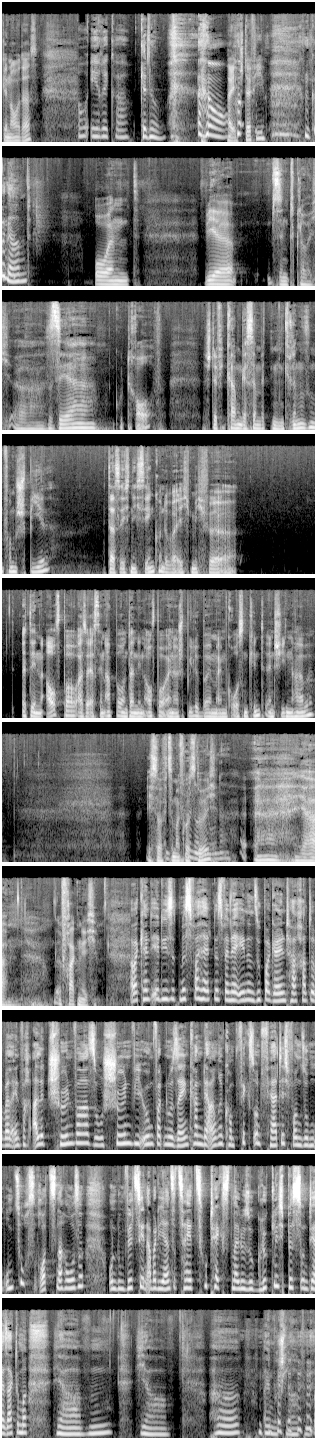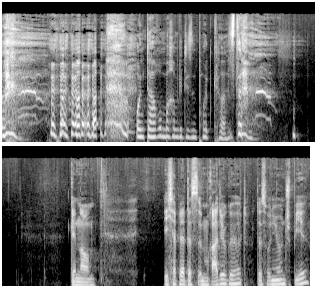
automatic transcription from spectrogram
Genau das. Oh, Erika. Genau. Oh. Hi, Steffi. Guten Abend. Und wir sind, glaube ich, äh, sehr gut drauf. Steffi kam gestern mit einem Grinsen vom Spiel, das ich nicht sehen konnte, weil ich mich für den Aufbau, also erst den Abbau und dann den Aufbau einer Spiele bei meinem großen Kind entschieden habe. Ich seufze mal kurz durch. Äh, ja, frag nicht. Aber kennt ihr dieses Missverhältnis, wenn er eh einen supergeilen Tag hatte, weil einfach alles schön war, so schön wie irgendwas nur sein kann. Der andere kommt fix und fertig von so einem Umzugsrotz nach Hause und du willst den aber die ganze Zeit zutexten, weil du so glücklich bist und der sagt immer, ja, hm, ja, ha, ich muss schlafen. und darum machen wir diesen Podcast. Genau ich habe ja das im Radio gehört, das Unionsspiel,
